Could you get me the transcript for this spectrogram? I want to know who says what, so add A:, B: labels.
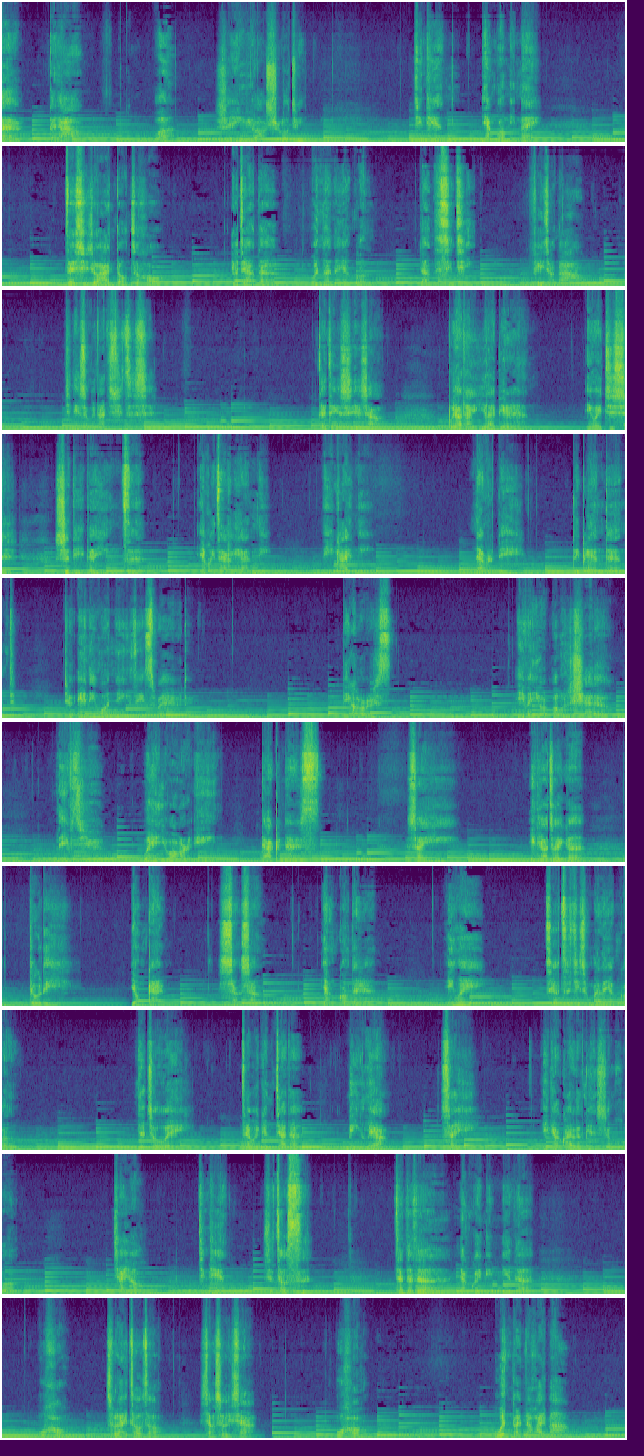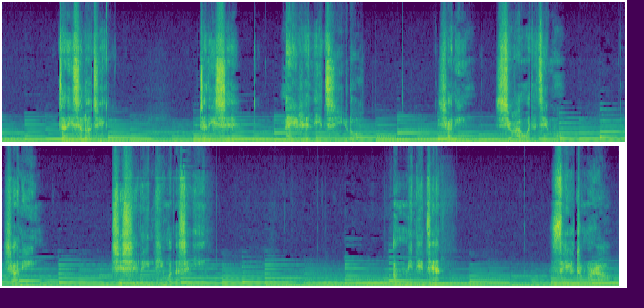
A: 嗨大家好，我是英语老师罗军。今天阳光明媚，在许久寒冬之后，有这样的温暖的阳光，让人心情非常的好。今天送给大家句子是：在这个世界上，不要太依赖别人，因为即使是你的影子，也会在黑暗里离开你。Never be dependent to anyone in this world, because even your own shadow leaves you when you are in darkness. 所以，一定要做一个独立、勇敢。 向上、阳光的人，因为只有自己充满了阳光，你的周围才会更加的明亮。所以，一定要快乐面生活，加油！今天是周四，趁着这阳光明媚的午后，出来走走，享受一下。午后，温暖的怀抱。这里是罗军，这里是每日励志语录。希望您喜欢我的节目，希望您继续聆听我的声音。我们明天见，See you tomorrow。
